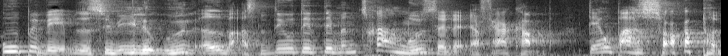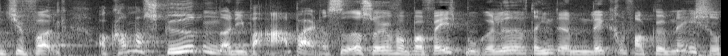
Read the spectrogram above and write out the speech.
ubevæbnede civile uden advarsel. Det er jo det diametralt modsatte af færre kamp. Det er jo bare sokkerpunche folk og komme og skyde dem, når de er på arbejde og sidder og surfer på Facebook og leder efter hende, der er lækre fra gymnasiet.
